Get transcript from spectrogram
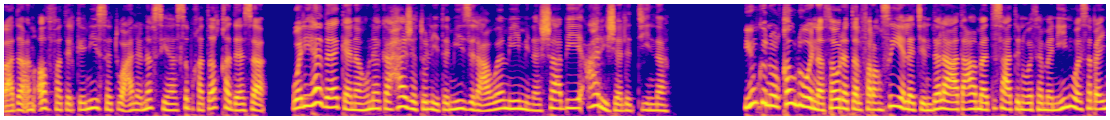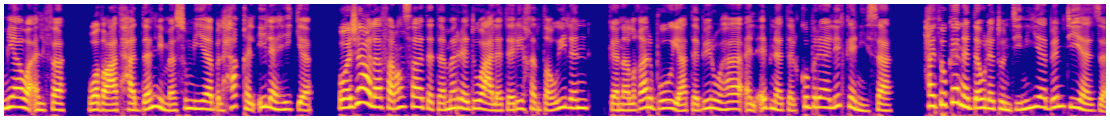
بعد أن أضفت الكنيسة على نفسها صبغة القداسة. ولهذا كان هناك حاجة لتمييز العوام من الشعب عن رجال الدين يمكن القول أن الثورة الفرنسية التي اندلعت عام 89 و700 وألف وضعت حداً لما سمي بالحق الإلهي وجعل فرنسا تتمرد على تاريخ طويل كان الغرب يعتبرها الابنة الكبرى للكنيسة حيث كانت دولة دينية بامتياز.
